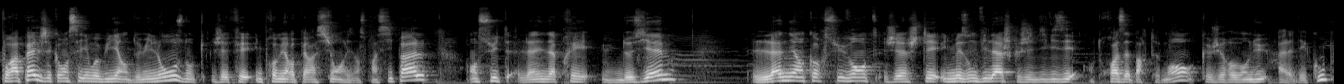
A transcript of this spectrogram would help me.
Pour rappel, j'ai commencé l'immobilier en 2011, donc j'ai fait une première opération en résidence principale, ensuite l'année d'après une deuxième, L'année encore suivante, j'ai acheté une maison de village que j'ai divisée en trois appartements, que j'ai revendu à la découpe,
